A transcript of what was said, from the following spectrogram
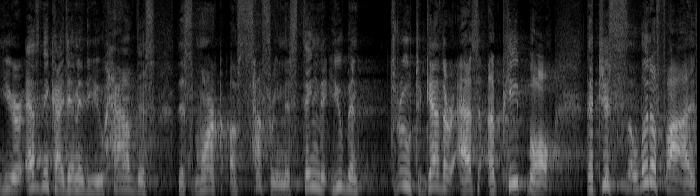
your ethnic identity you have this, this mark of suffering, this thing that you've been through together as a people that just solidifies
